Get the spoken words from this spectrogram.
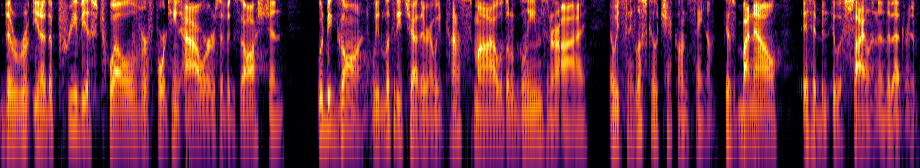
the, you know, the previous 12 or 14 hours of exhaustion would be gone. And we'd look at each other and we'd kind of smile with little gleams in our eye. And we'd say, let's go check on Sam. Because by now, it, had been, it was silent in the bedroom.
